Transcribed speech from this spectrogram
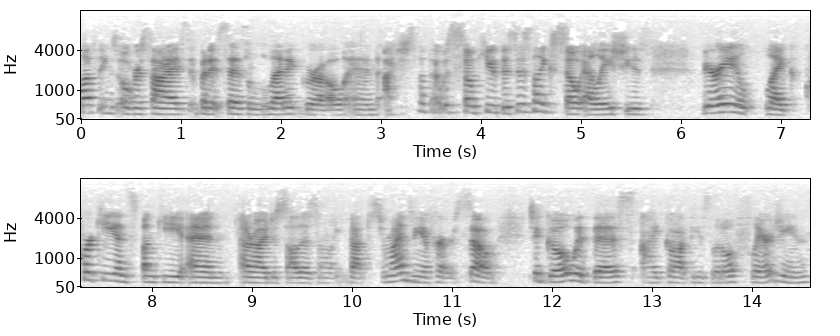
love things oversized, but it says let it grow. And I just thought that was so cute. This is like so Ellie. She's very like quirky and spunky and I don't know, I just saw this and like that just reminds me of her. So to go with this, I got these little flare jeans.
